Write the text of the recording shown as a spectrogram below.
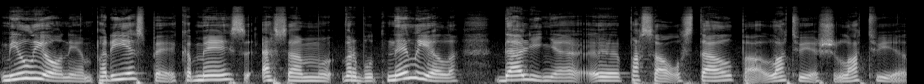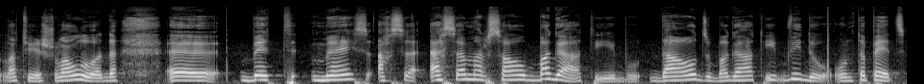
miljoniem, par iespēju, ka mēs esam varbūt neliela daļiņa e, pasaules telpā, latviešu, Latvija, latviešu valoda, e, bet mēs as, esam ar savu bagātību, daudzu bagātību vidū. Un tāpēc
